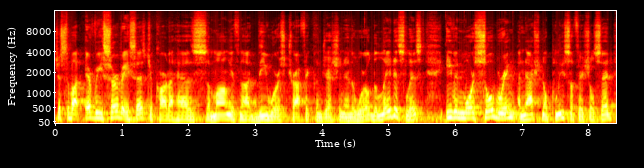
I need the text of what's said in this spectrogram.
Just about every survey says Jakarta has among, if not the worst traffic congestion in the world. The latest list, even more sobering, a national police official said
